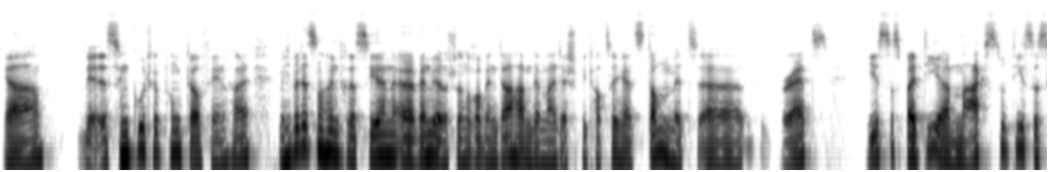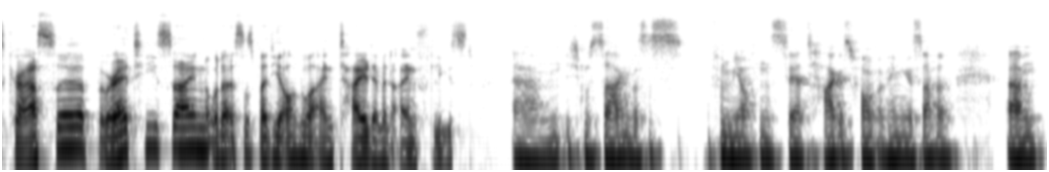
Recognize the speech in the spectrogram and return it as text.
Ja, es sind gute Punkte auf jeden Fall. Mich würde jetzt noch interessieren, äh, wenn wir schon Robin da haben, der meint, er spielt hauptsächlich als Dom mit äh, Brads. Wie ist das bei dir? Magst du dieses krasse Bratty sein oder ist es bei dir auch nur ein Teil, der mit einfließt? Ähm, ich muss sagen, das ist von mir auch eine sehr tagesformabhängige Sache. Ähm,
